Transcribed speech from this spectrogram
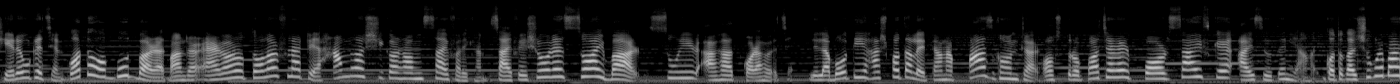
সেরে উঠেছেন। গত বুধবার রাত বান্দ্রার এগারো তলার ফ্ল্যাটে হামলার শিকার হন সাইফ আলী খান। সাইফের শহরে ছয় বার ছুরির আঘাত করা হয়েছে। লীলাবতী হাসপাতালে টানা পাঁচ ঘণ্টার অস্ত্রোপচারের পর সাইফকে আইসিইউতে নেওয়া হয়। গতকাল শুক্রবার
